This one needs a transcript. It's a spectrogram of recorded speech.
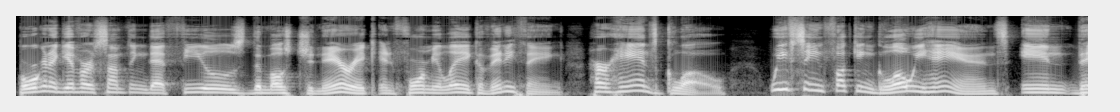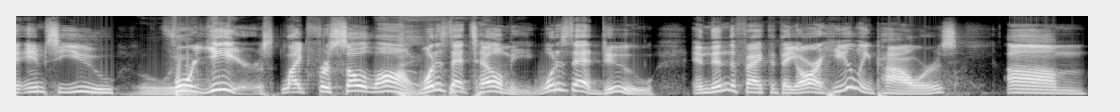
but we're going to give her something that feels the most generic and formulaic of anything. Her hands glow. We've seen fucking glowy hands in the MCU for years, like for so long. What does that tell me? What does that do? And then the fact that they are healing powers, um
